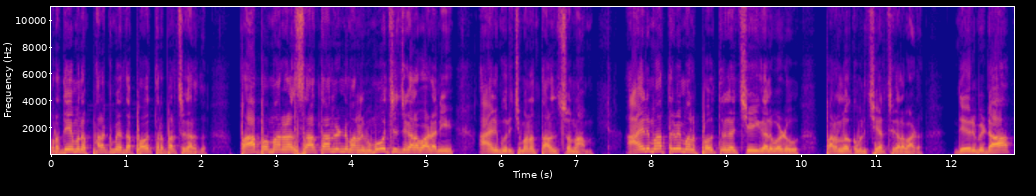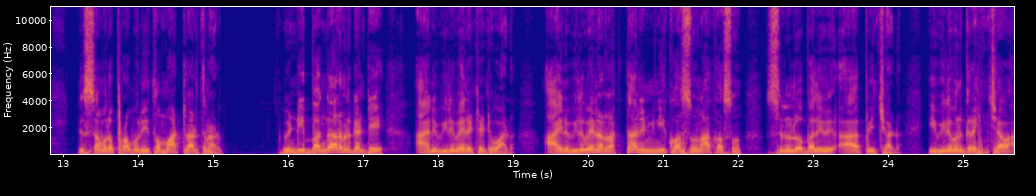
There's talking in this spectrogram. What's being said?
హృదయమున పలక మీద పవిత్రపరచగలదు. పాప మరణ సాతాను నుండి మనల్ని విమోచించగలవాడని ఆయన గురించి మనం తలంచున్నాం. ఆయన మాత్రమే మన పవిత్రగా చేయగలవాడు పరలోకమును చేర్చగలవాడు. దేవుని బిడ్డ ఈ సమయంలో ప్రభు నీతో మాట్లాడుతున్నాడు. వెండి బంగారముల కంటే ఆయన విలువైనటువంటి వాడు. ఆయన విలువైన రక్తాన్ని నీ కోసం నా కోసం సిలులో బలి అర్పించాడు. ఈ విలువను గ్రహించావా?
